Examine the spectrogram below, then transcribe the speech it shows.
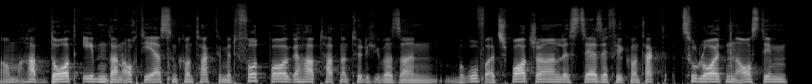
ähm, hat dort eben dann auch die ersten Kontakte mit Football gehabt, hat natürlich über seinen Beruf als Sportjournalist sehr, sehr viel Kontakt zu Leuten aus dem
